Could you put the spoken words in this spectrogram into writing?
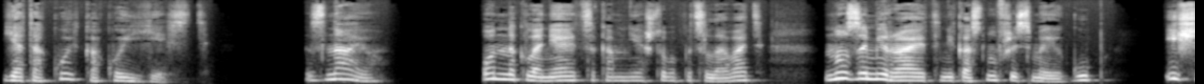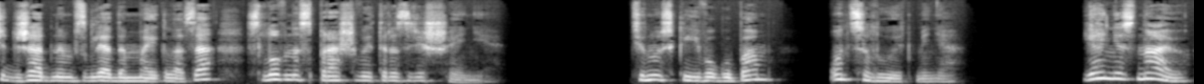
Я такой, какой есть». «Знаю». Он наклоняется ко мне, чтобы поцеловать, но замирает, не коснувшись моих губ, ищет жадным взглядом мои глаза, словно спрашивает разрешения. Тянусь к его губам, он целует меня. Я не знаю,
